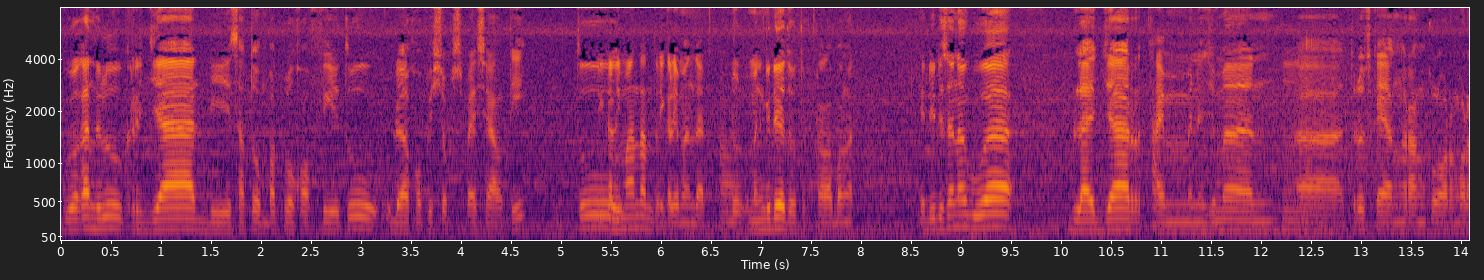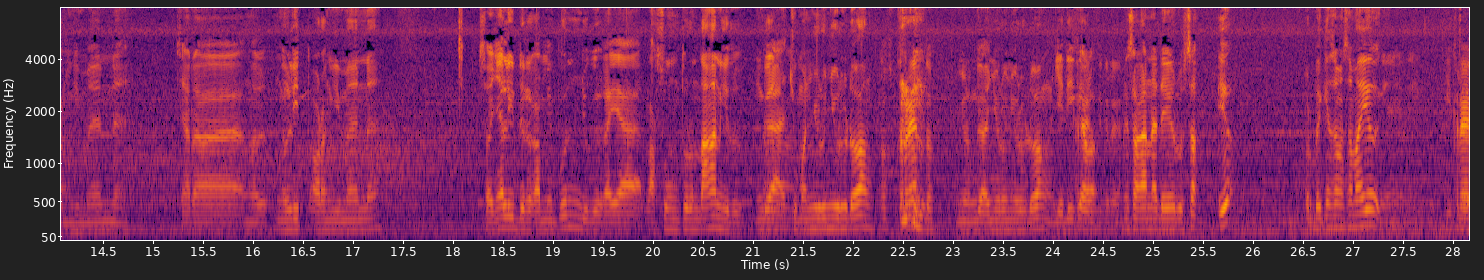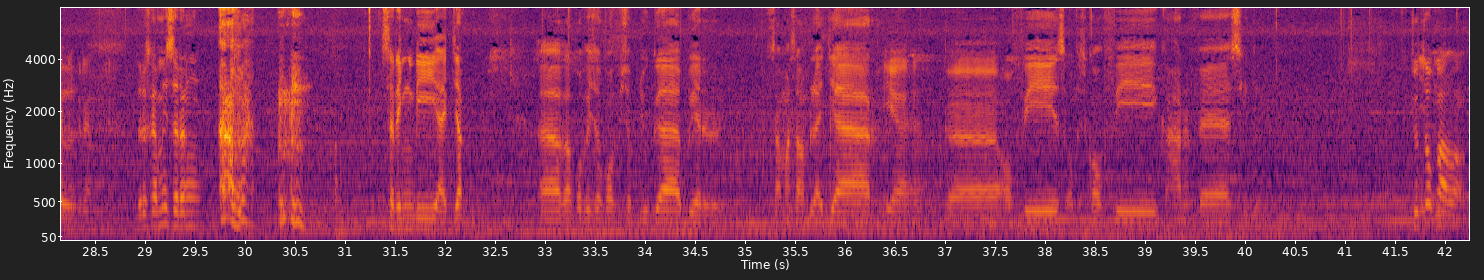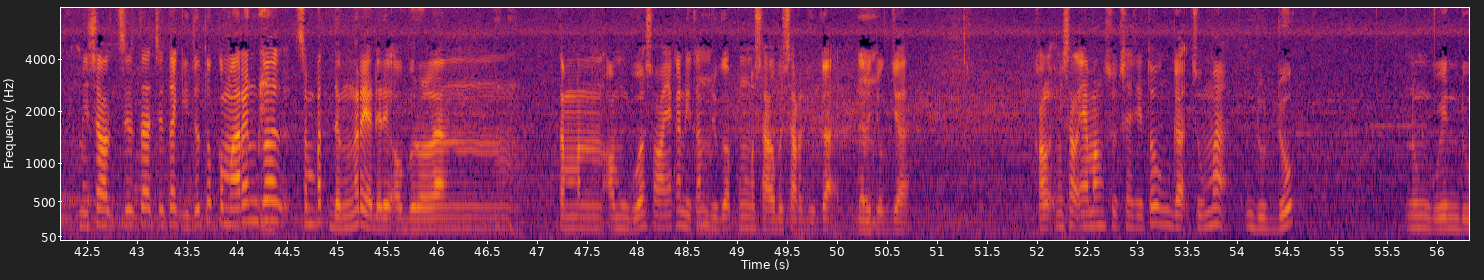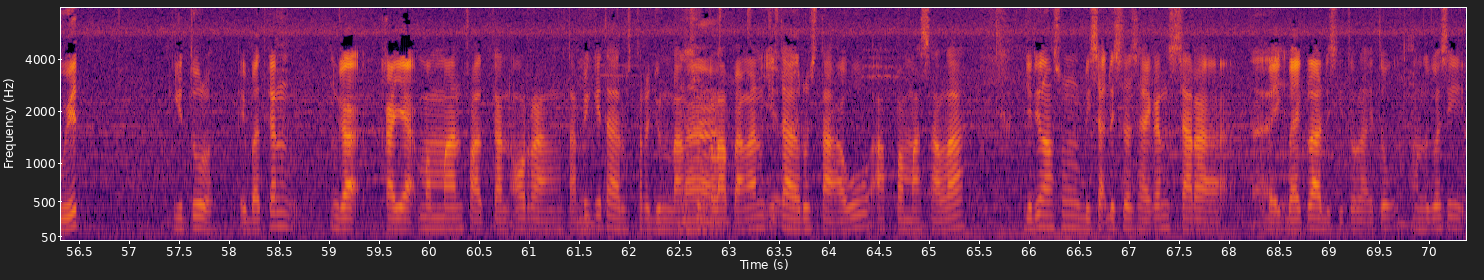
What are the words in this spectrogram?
gue kan dulu kerja di 140 Coffee itu udah coffee shop specialty. Itu Di Kalimantan tuh? di Kalimantan. Oh. Lumayan gede tuh terkenal banget. Jadi di sana gue belajar time management Hmm. eh, terus kayak ngerangkul orang-orang gimana cara nge- ngelit orang gimana. Soalnya leader kami pun juga kayak langsung turun tangan gitu. Nggak cuma nyuruh-nyuruh doang. Oh keren tuh. Nyuruh- nggak nyuruh-nyuruh doang. Jadi Keren, kalau keren. misalkan ada yang rusak yuk perbaikin sama-sama yuk. Gitu. keren keren. Terus kami sering sering diajak eh, ke coffee shop coffee shop juga biar sama-sama belajar. Iya. Ke office office coffee ke harvest gitu itu tuh kalau misal cerita-cerita gitu tuh kemarin gua sempet denger ya dari obrolan temen om gua soalnya kan dia kan juga pengusaha besar juga dari Hmm. Jogja. Kalau misal emang sukses itu nggak cuma duduk nungguin duit gitu loh. Ibarat kan nggak kayak memanfaatkan orang tapi kita harus terjun langsung Nah, ke lapangan iya kita harus tahu apa masalah jadi langsung bisa diselesaikan secara Nah, baik-baik lah di situlah itu menurut gua sih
